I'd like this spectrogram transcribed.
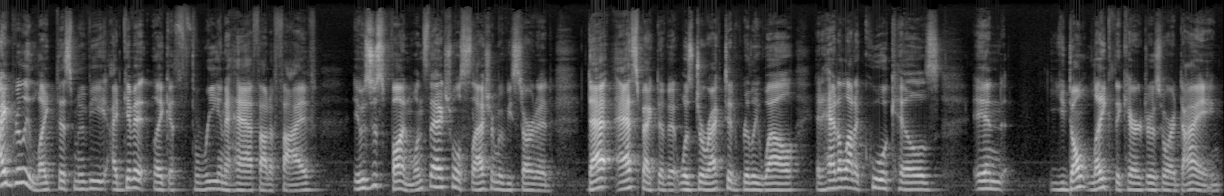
I really liked this movie. I'd give it like a three and a half out of five. It was just fun. Once the actual slasher movie started, that aspect of it was directed really well. It had a lot of cool kills, and you don't like the characters who are dying,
